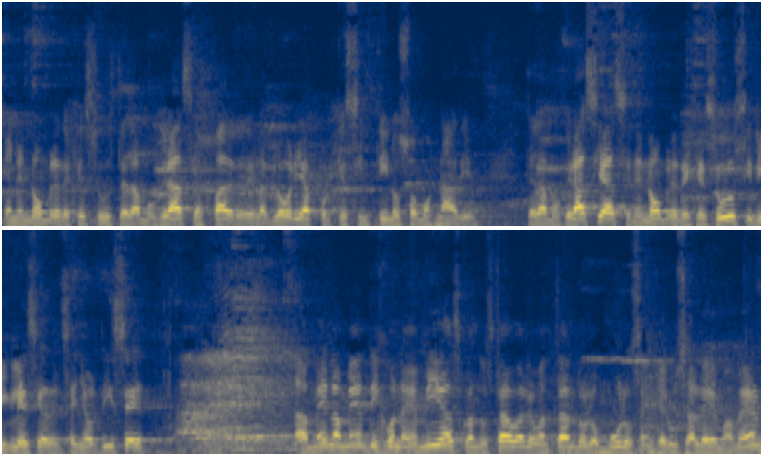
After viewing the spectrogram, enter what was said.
En el nombre de Jesús te damos gracias, Padre de la Gloria, porque sin ti no somos nadie. Te damos gracias en el nombre de Jesús y la iglesia del Señor dice, amén, amén, amén dijo Nehemías cuando estaba levantando los muros en Jerusalén, amén.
